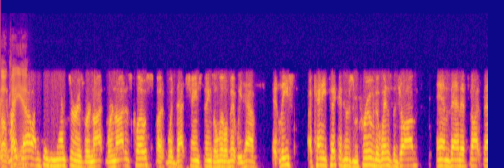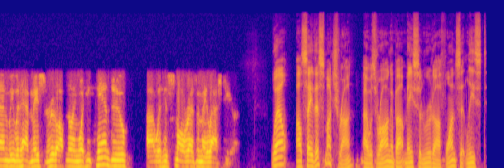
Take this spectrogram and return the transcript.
okay, right yeah. now, I think the answer is we're not we're not as close. But would that change things a little bit? We'd have at least a Kenny Pickett who's improved, who wins the job, and then if not, then we would have Mason Rudolph knowing what he can do uh, with his small resume last year. Well, I'll say this much, Ron. I was wrong about Mason Rudolph once, at least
